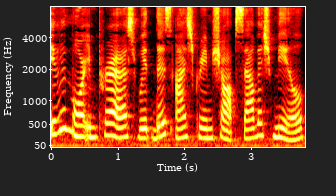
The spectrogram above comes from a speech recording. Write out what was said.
Even more impressed with this ice cream shop Savage Mill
